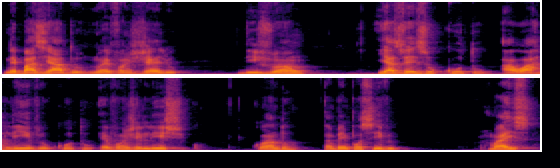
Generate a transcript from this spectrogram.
né, baseado no Evangelho de João, e às vezes o culto ao ar livre, o culto evangelístico, quando também possível. Mas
